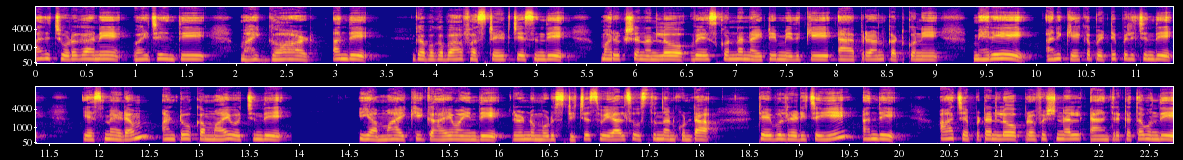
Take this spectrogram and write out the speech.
అది చూడగానే వైజయంతి మై గాడ్ అంది. గబగబా ఫస్ట్ ఎయిడ్ చేసింది. మరుక్షణంలో వేసుకున్న నైటీ మీదకి యాప్రాన్ కట్టుకొని మేరీ అని కేక పెట్టి పిలిచింది. ఎస్ మేడం అంటూ ఒక అమ్మాయి వచ్చింది. ఈ అమ్మాయికి గాయమైంది. రెండు మూడు స్టిచెస్ వేయాల్సి వస్తుందనుకుంటా. టేబుల్ రెడీ చెయ్యి అంది. ఆ చెప్పటంలో ప్రొఫెషనల్ యాంత్రికత ఉంది.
